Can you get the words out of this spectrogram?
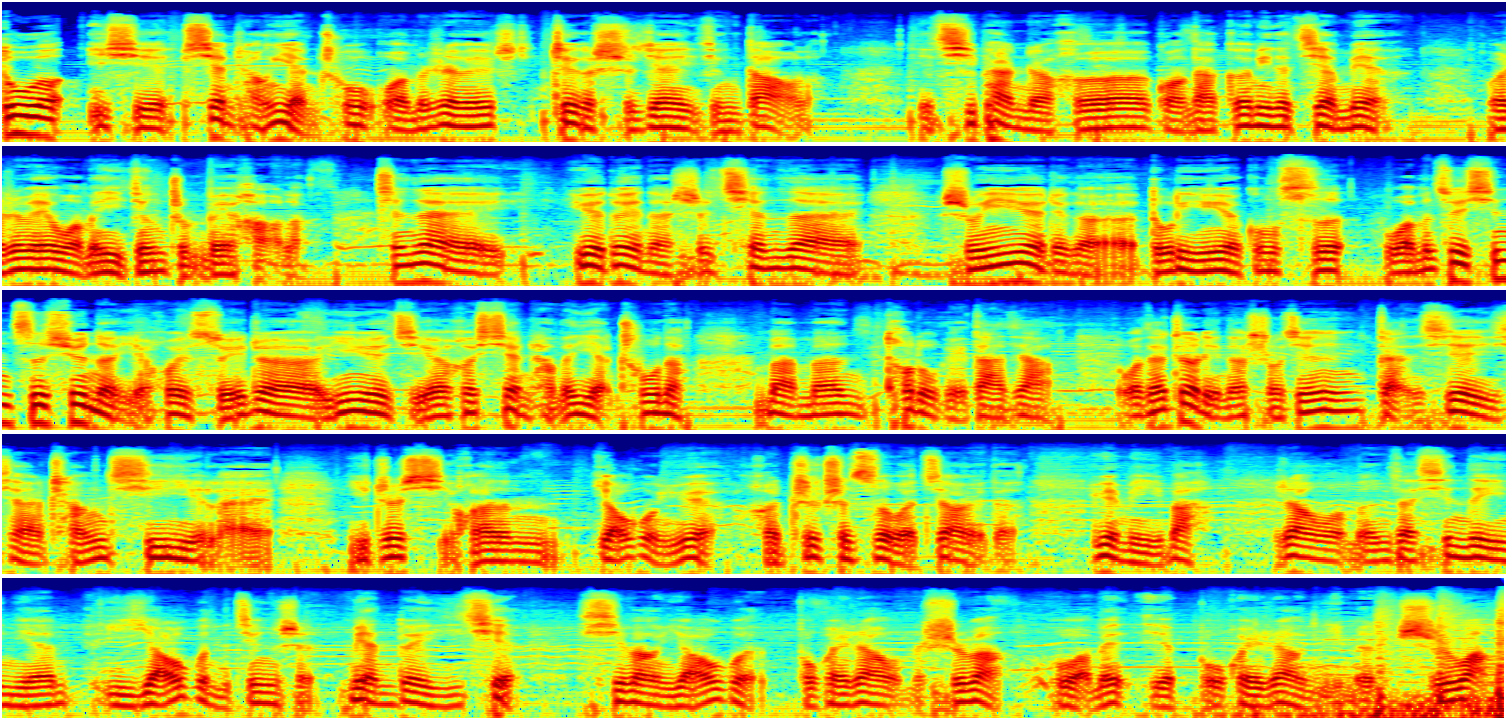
多一些现场演出。我们认为这个时间已经到了，也期盼着和广大歌迷的见面。我认为我们已经准备好了。现在乐队呢是签在熟音乐这个独立音乐公司。我们最新资讯呢也会随着音乐节和现场的演出呢慢慢透露给大家。我在这里呢，首先感谢一下长期以来一直喜欢摇滚乐和支持自我教育的乐迷吧。让我们在新的一年以摇滚的精神面对一切。希望摇滚不会让我们失望，我们也不会让你们失望。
